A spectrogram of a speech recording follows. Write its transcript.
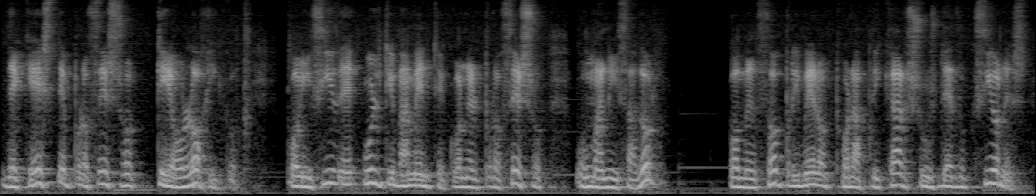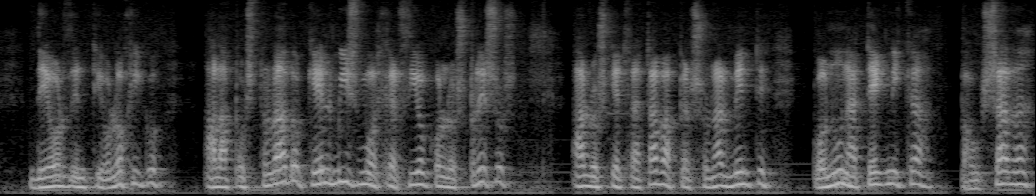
de que este proceso teológico coincide últimamente con el proceso humanizador, comenzó primero por aplicar sus deducciones de orden teológico al apostolado que él mismo ejerció con los presos, a los que trataba personalmente con una técnica pausada,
